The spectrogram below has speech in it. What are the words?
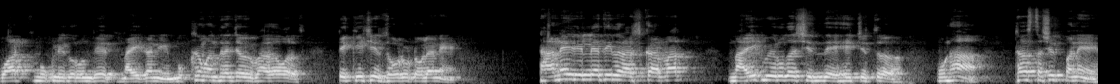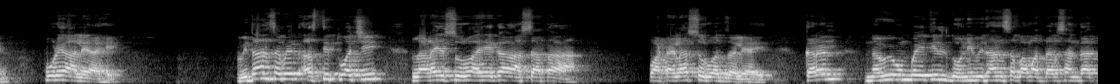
वाट मोकळी करून देत नाईकांनी मुख्यमंत्र्यांच्या विभागावर टीकेची झोड उठवल्याने ठाणे जिल्ह्यातील राजकारणात नाईक विरुद्ध शिंदे हे चित्र पुन्हा ठसठशीतपणे पुढे आले आहे. विधानसभेत अस्तित्वाची लढाई सुरू आहे का असं आता वाटायला सुरुवात झाली आहे. कारण नवी मुंबईतील दोन्ही विधानसभा मतदारसंघात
